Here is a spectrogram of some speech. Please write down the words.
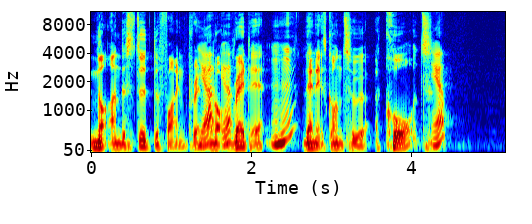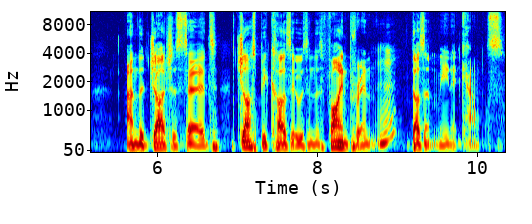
not understood the fine print Yeah, or not yeah. read it. Then it's gone to a, a court. Yep. and the judge has said just because it was in the fine print doesn't mean it counts.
